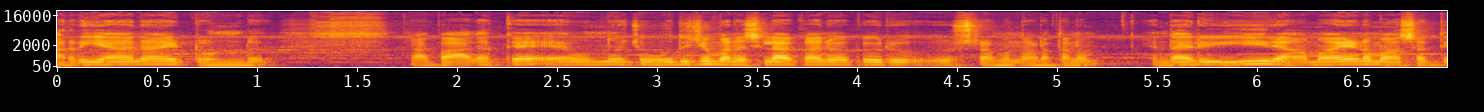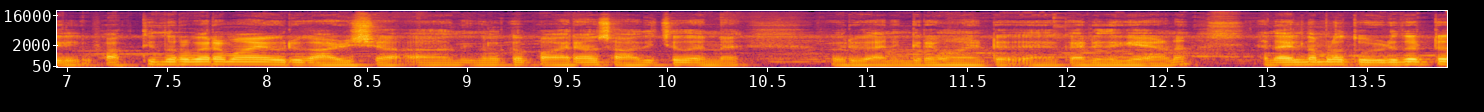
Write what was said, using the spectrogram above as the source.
അറിയാനായിട്ടുണ്ട്. അപ്പോൾ അതൊക്കെ ഒന്ന് ചോദിച്ച് മനസ്സിലാക്കാനും ഒക്കെ ഒരു ശ്രമം നടത്തണം. എന്തായാലും ഈ രാമായണ മാസത്തിൽ ഭക്തി നിർഭരമായ ഒരു കാഴ്ച നിങ്ങൾക്ക് പകരാൻ സാധിച്ചത് തന്നെ ഒരു അനുഗ്രഹമായിട്ട് കരുതുകയാണ്. എന്തായാലും നമ്മൾ തൊഴുതിട്ട്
